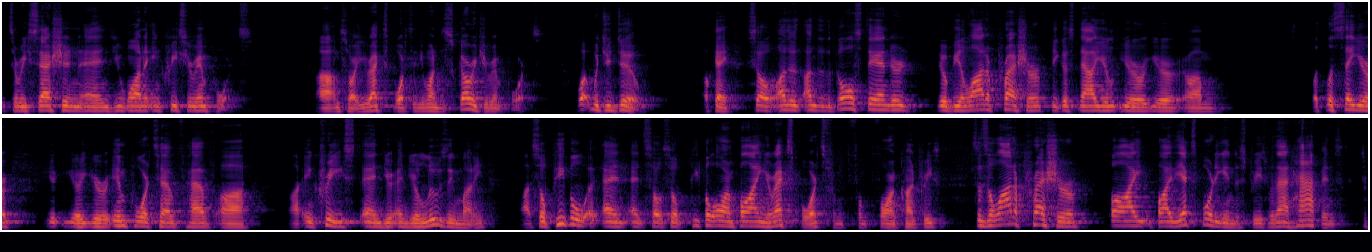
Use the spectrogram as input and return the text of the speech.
it's a recession and you want to increase your imports. Uh, I'm sorry, your exports and you want to discourage your imports. What would you do? Okay, so under, under the gold standard, there would be a lot of pressure because now your, your, your um, let, us say your, your, your imports have, have uh, uh, increased and you're, and you're losing money. Uh, so people, and, and so, so people aren't buying your exports from, from foreign countries. So there's a lot of pressure by, by the exporting industries when that happens to,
